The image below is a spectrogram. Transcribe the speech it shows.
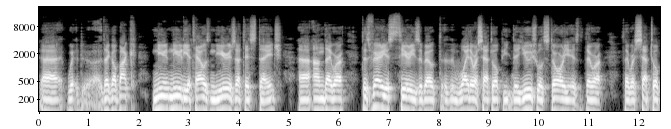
uh, they go back near, nearly a thousand years at this stage, uh, and they were. There's various theories about why they were set up. The usual story is they were they were set up.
